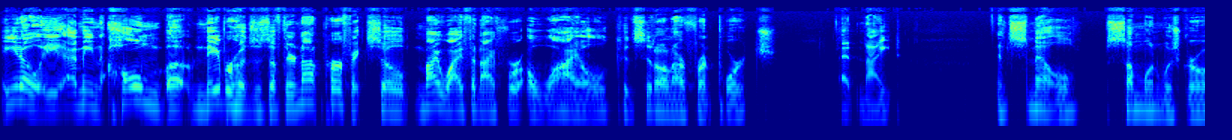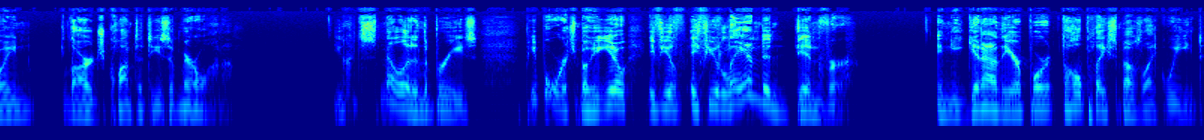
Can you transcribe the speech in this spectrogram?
you know, I mean, home uh, neighborhoods and stuff, they're not perfect. So my wife and I, for a while, could sit on our front porch at night and smell someone was growing large quantities of marijuana. You could smell it in the breeze. People were smoking. You know, if you if you land in Denver and you get out of the airport, the whole place smells like weed.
